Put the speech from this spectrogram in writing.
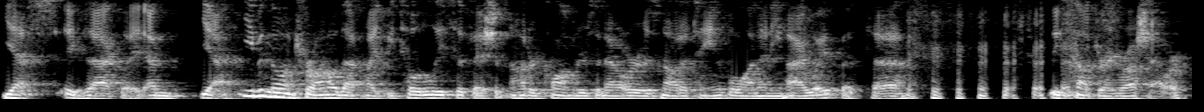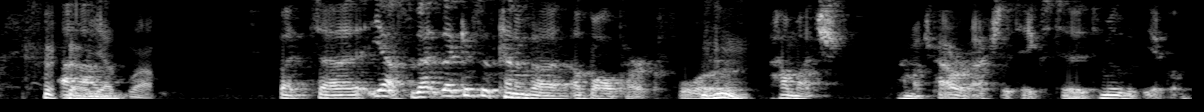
Yes, exactly. And yeah, even though in Toronto that might be totally sufficient, 100 kilometers an hour is not attainable on any highway, but uh, at least not during rush hour. Um, yep. Wow. But uh, yeah, so that, that gives us kind of a, a ballpark for mm-hmm. how much how much power it actually takes to, to move a vehicle.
